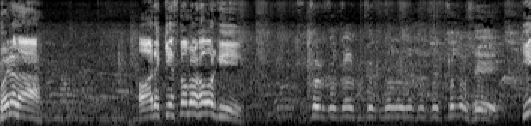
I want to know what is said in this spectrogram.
হই না দা অনেক কেস মামলার খবর কি চলছে কি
